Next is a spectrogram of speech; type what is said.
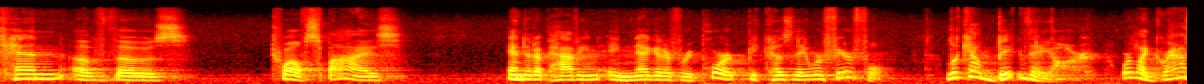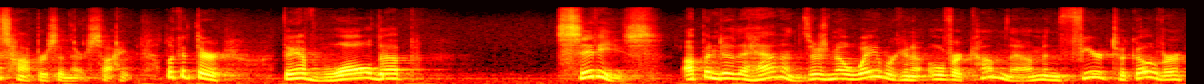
10 of those 12 spies ended up having a negative report because they were fearful. Look how big they are. We're like grasshoppers in their sight. Look at their, they have walled up cities up into the heavens. There's no way we're going to overcome them. And fear took over.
